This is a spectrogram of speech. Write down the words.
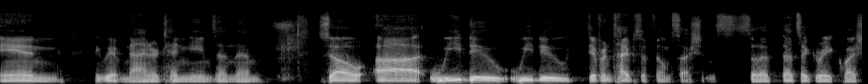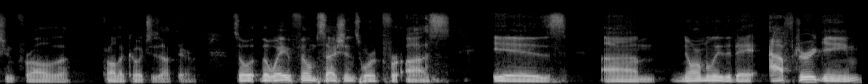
and I think we have nine or ten games on them. So uh, we do we do different types of film sessions. So that, that's a great question for all the for all the coaches out there. So the way film sessions work for us is um, normally the day after a game,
